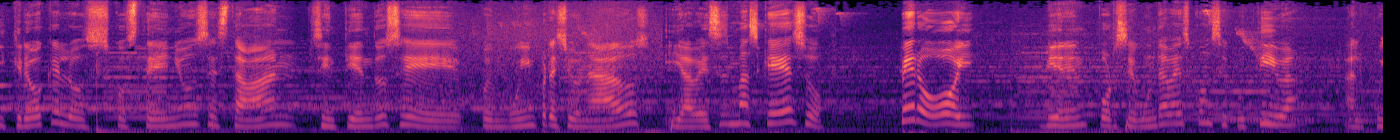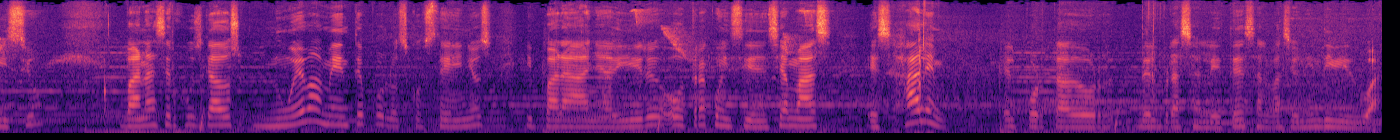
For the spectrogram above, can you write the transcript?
y creo que los costeños estaban sintiéndose pues muy impresionados y a veces más que eso. Pero hoy vienen por segunda vez consecutiva al juicio van a ser juzgados nuevamente por los costeños y para añadir otra coincidencia más, es Halem el portador del brazalete de salvación individual.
